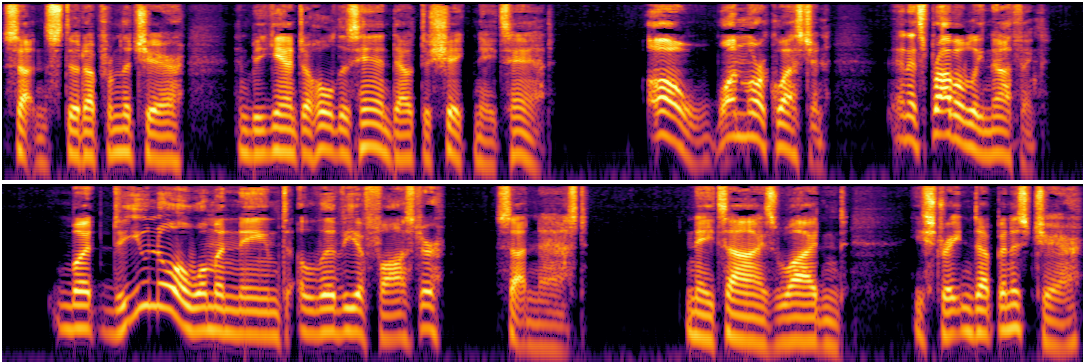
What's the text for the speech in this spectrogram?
Sutton stood up from the chair and began to hold his hand out to shake Nate's hand. Oh, one more question, and it's probably nothing. But do you know a woman named Olivia Foster? Sutton asked. Nate's eyes widened. He straightened up in his chair,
